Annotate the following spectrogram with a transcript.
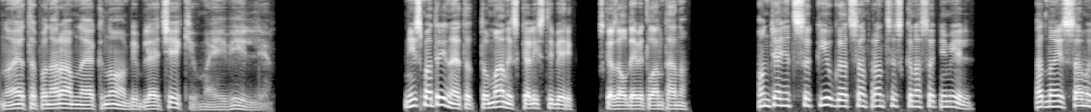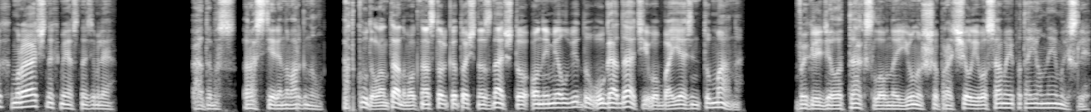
Но это панорамное окно библиотеки в моей вилле». «Не смотри на этот туман и скалистый берег», — сказал Дэвид Лантано. «Он тянется к югу от Сан-Франциско на сотню миль. Одно из самых мрачных мест на Земле». Адамс растерянно моргнул. Откуда Лантано мог настолько точно знать, что он имел в виду, угадать его боязнь тумана? Выглядело так, словно юноша прочел его самые потаенные мысли.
